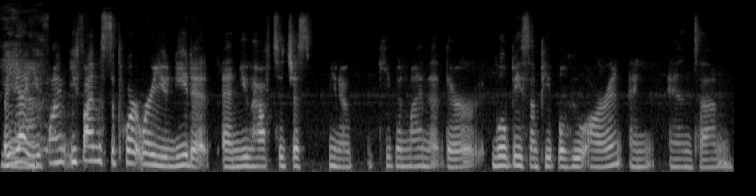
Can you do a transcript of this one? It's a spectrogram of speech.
but yeah. yeah. you find you find the support where you need it and you have to just you know keep in mind that there will be some people who aren't and and um,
